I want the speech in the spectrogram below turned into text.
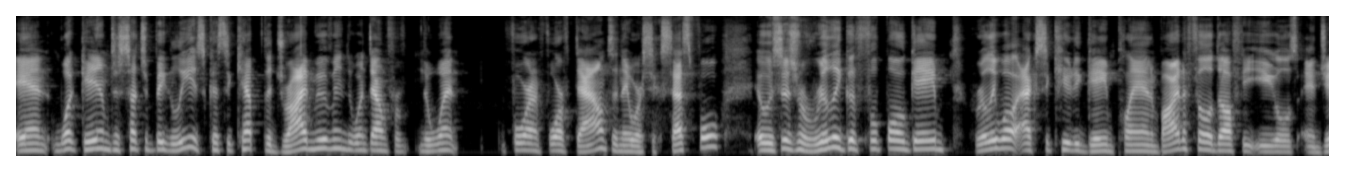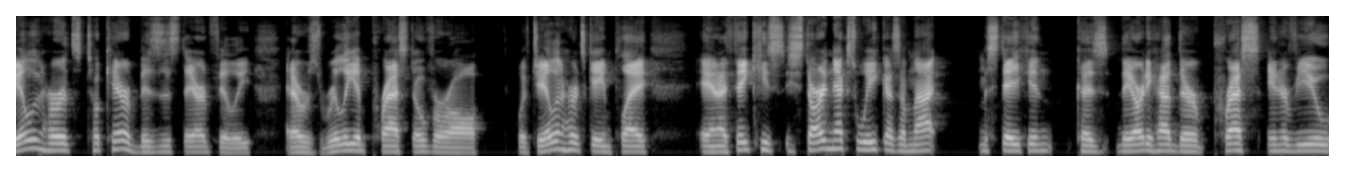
And what gave them to such a big lead is because they kept the drive moving. They went down for they went four and fourth downs and they were successful. It was just a really good football game, really well executed game plan by the Philadelphia Eagles. And Jalen Hurts took care of business there in Philly. And I was really impressed overall with Jalen Hurts' gameplay. And I think he's, he's starting next week, as I'm not mistaken, because they already had their press interview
